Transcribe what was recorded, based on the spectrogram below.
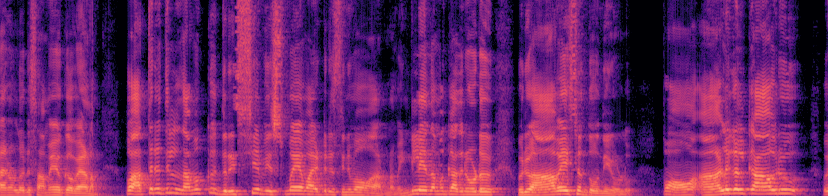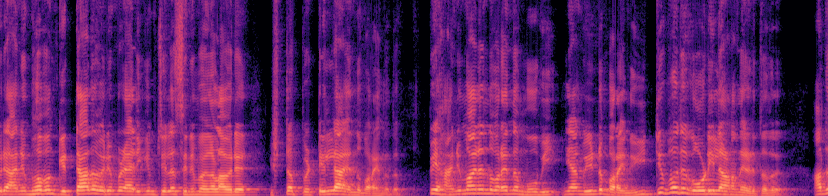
താഴാനുള്ള ഒരു സമയമൊക്കെ വേണം. അപ്പോൾ അത്തരത്തിൽ നമുക്ക് ദൃശ്യ വിസ്മയമായിട്ടൊരു സിനിമ മാറണം. എങ്കിലേ നമുക്ക് അതിനോട് ഒരു ആവേശം തോന്നിയുള്ളൂ. അപ്പോൾ ആളുകൾക്ക് ആ ഒരു ഒരു അനുഭവം കിട്ടാതെ വരുമ്പോഴായിരിക്കും ചില സിനിമകൾ അവർ ഇഷ്ടപ്പെട്ടില്ല എന്ന് പറയുന്നത്. ഇപ്പോൾ ഈ ഹനുമാൻ എന്ന് പറയുന്ന മൂവി ഞാൻ വീണ്ടും പറയുന്നു ഇരുപത് കോടിയിലാണെന്ന് എടുത്തത്. അത്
